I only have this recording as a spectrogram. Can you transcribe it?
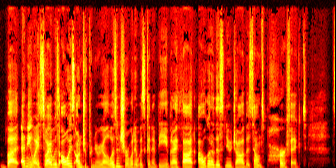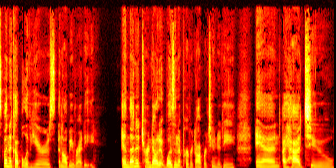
But anyway, so I was always entrepreneurial. I wasn't sure what it was going to be, but I thought I'll go to this new job. It sounds perfect. Spend a couple of years and I'll be ready. And then it turned out it wasn't a perfect opportunity. And I had to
